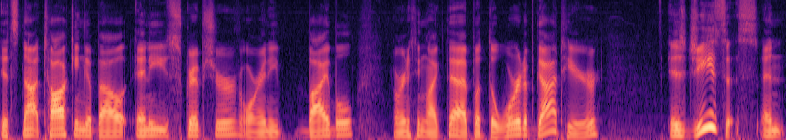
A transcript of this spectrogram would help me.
it's not talking about any scripture or any Bible or anything like that, but the word of God here is Jesus, and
